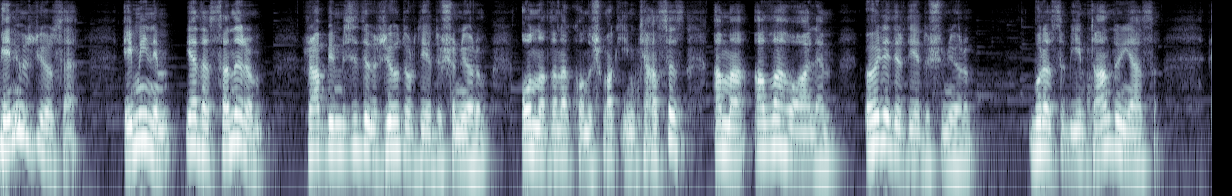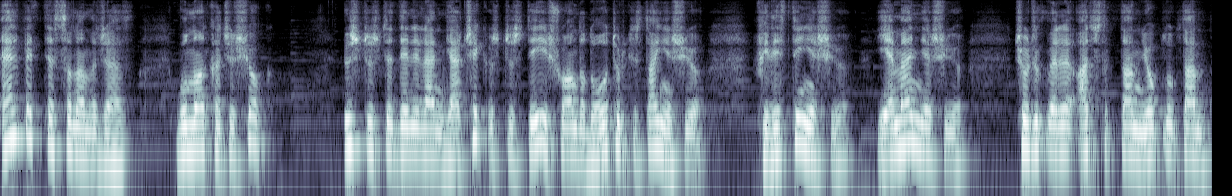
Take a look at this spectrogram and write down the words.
Beni üzüyorsa eminim ya da sanırım Rabbimizi de üzüyordur diye düşünüyorum. Onun adına konuşmak imkansız ama Allahu alem öyledir diye düşünüyorum. Burası bir imtihan dünyası. Elbette sınanacağız. Bundan kaçış yok. Üst üste denilen gerçek üst üsteyi şu anda Doğu Türkistan yaşıyor. Filistin yaşıyor. Yemen yaşıyor. Çocukları açlıktan, yokluktan,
